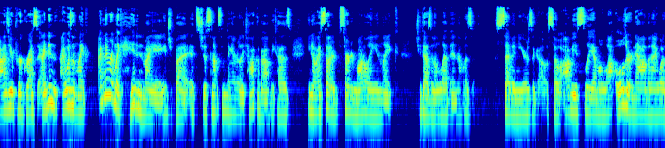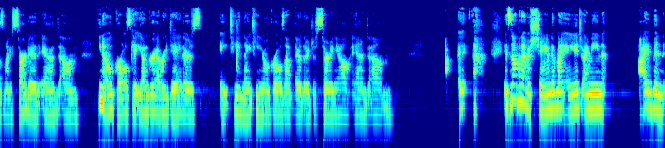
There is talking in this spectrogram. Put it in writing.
as you progress, I didn't, I wasn't like, I've never like hidden my age, but it's just not something I really talk about because, you know, I started started modeling in like 2011. That was seven years ago. So obviously, I'm a lot older now than I was when I started, and um, you know, girls get younger every day. There's 18, 19 year old girls out there that are just starting out, and um, it, it's not that I'm ashamed of my age. I mean, I've been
